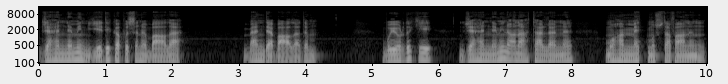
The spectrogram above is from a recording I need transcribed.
cehennemin yedi kapısını bağla. Ben de bağladım. Buyurdu ki cehennemin anahtarlarını Muhammed Mustafa'nın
